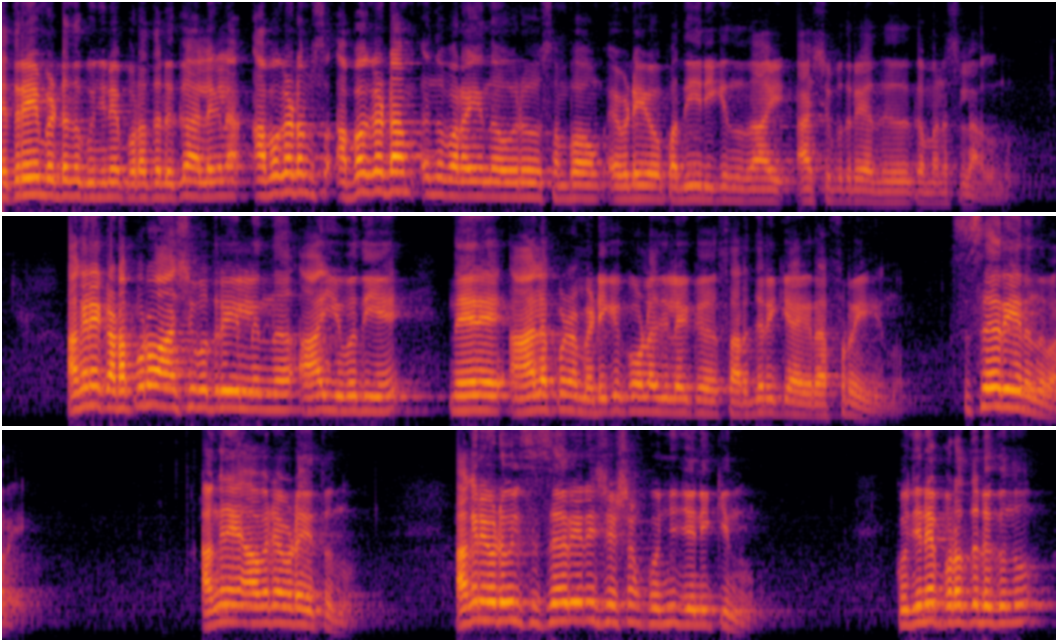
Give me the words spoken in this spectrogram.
എത്രയും പെട്ടെന്ന് കുഞ്ഞിനെ പുറത്തെടുക്കുക അല്ലെങ്കിൽ അപകടം അപകടം എന്ന് പറയുന്ന ഒരു സംഭവം എവിടെയോ പതിയിരിക്കുന്നതായി ആശുപത്രി അധികൃതർക്ക് മനസ്സിലാകുന്നു. അങ്ങനെ കടപ്പുറം ആശുപത്രിയിൽ നിന്ന് ആ യുവതിയെ നേരെ ആലപ്പുഴ മെഡിക്കൽ കോളേജിലേക്ക് സർജറിക്കായി റെഫർ ചെയ്യുന്നു. സിസേറിയൻ എന്ന് പറയും. അങ്ങനെ അവരവിടെ എത്തുന്നു. അങ്ങനെ ഒടുവിൽ സിസേറിയന് ശേഷം കുഞ്ഞ് ജനിക്കുന്നു. കുഞ്ഞിനെ പുറത്തെടുക്കുന്നു.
